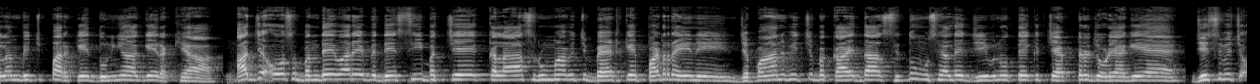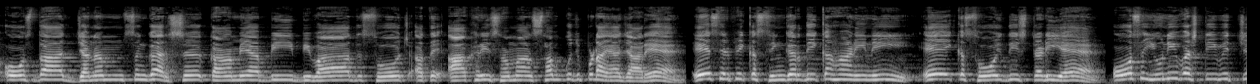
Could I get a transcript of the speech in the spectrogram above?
ਕਲਮ ਵਿੱਚ ਭਰ ਕੇ ਦੁਨੀਆ ਅੱਗੇ ਰੱਖਿਆ। ਅੱਜ ਉਸ ਬੰਦੇ ਬਾਰੇ ਵਿਦੇਸ਼ੀ ਬੱਚੇ ਕਲਾਸਰੂਮਾਂ ਵਿੱਚ ਬੈਠ ਕੇ ਪੜ੍ਹ ਰਹੇ ਨੇ। ਜਾਪਾਨ ਵਿੱਚ ਬਕਾਇਦਾ ਸਿੱਧੂ ਮੂਸੇਵਾਲੇ ਦੇ ਜੀਵਨ ਉੱਤੇ ਇੱਕ ਚੈਪਟਰ ਜੋੜਿਆ ਗਿਆ ਹੈ, ਜਿਸ ਵਿੱਚ ਉਸ ਦਾ ਜਨਮ, ਸੰਘਰਸ਼, ਕਾਮਯਾਬੀ, ਵਿਵਾਦ, ਸੋਚ ਅਤੇ ਆਖਰੀ ਸਮਾਂ ਸਭ ਕੁਝ ਪੜਾਇਆ ਜਾ ਰਿਹਾ ਹੈ। ਇਹ ਸਿਰਫ ਇੱਕ ਸਿੰਗਰ ਦੀ ਕਹਾਣੀ ਨਹੀਂ, ਇਹ ਇੱਕ ਸੋਚ ਦੀ ਸਟੱਡੀ ਹੈ। ਉਸ ਯੂਨੀਵਰਸਿਟੀ ਵਿੱਚ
